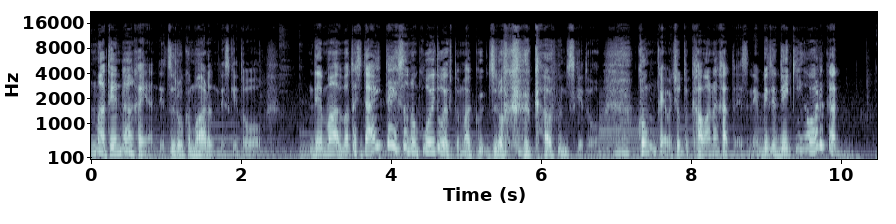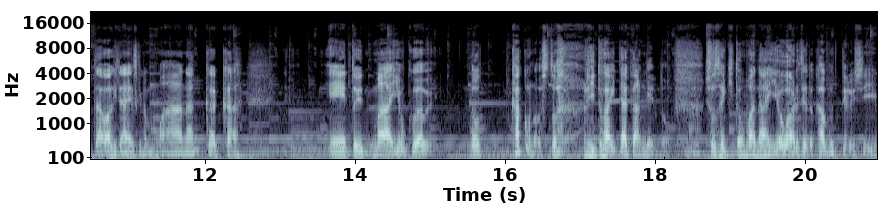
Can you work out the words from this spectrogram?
まあ展覧会なんで図録もあるんですけど、で、まあ私大体そのこういうとこ行くと、まあ図録買うんですけど、今回はちょっと買わなかったですね。別に出来が悪かったわけじゃないですけど、まあなんかか、えっ、ー、と、まあよくはの過去のストリートファイター関連の書籍と、まあ内容はある程度被ってるし、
